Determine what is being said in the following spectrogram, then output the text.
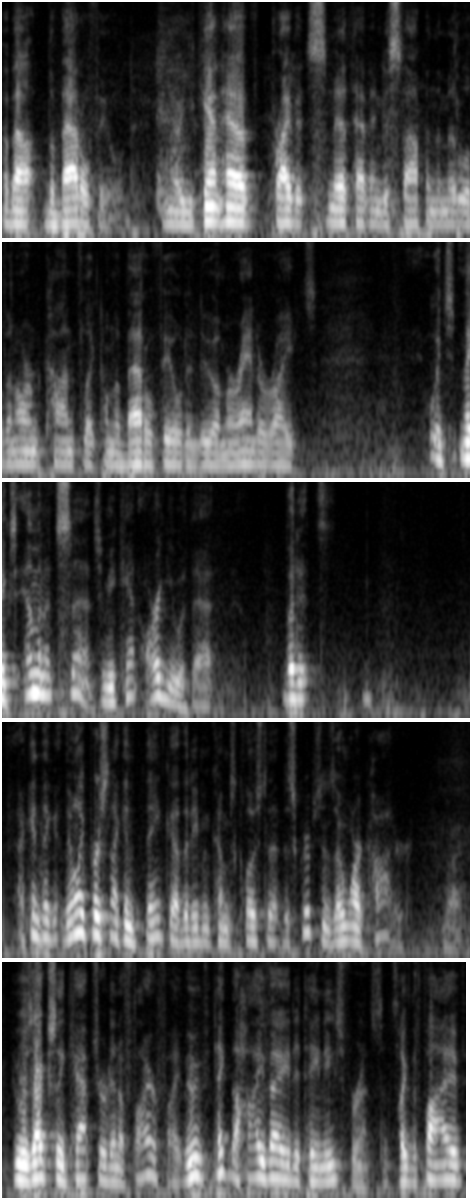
about the battlefield. You know, you can't have Private Smith having to stop in the middle of an armed conflict on the battlefield and do a Miranda rights, which makes eminent sense. I mean, you can't argue with that. But it's, I can think, the only person I can think of that even comes close to that description is Omar Khadr Right. who was actually captured in a firefight. I mean, if you take the high value detainees, for instance, like the five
